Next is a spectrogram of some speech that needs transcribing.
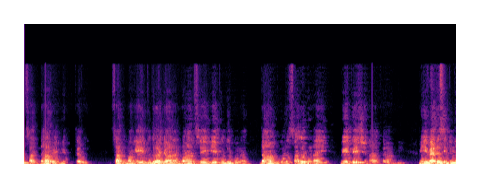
ශ්‍රද්ධාවෙන් යුක්තව සත් මගේ බුදුරජාණන් වහන්සේගේ බුදු ගුණ, දහම් ගුණ, සඟ ගුණයි මේ දේශනා කරන්නේ. මෙහි වැඩ සිටින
